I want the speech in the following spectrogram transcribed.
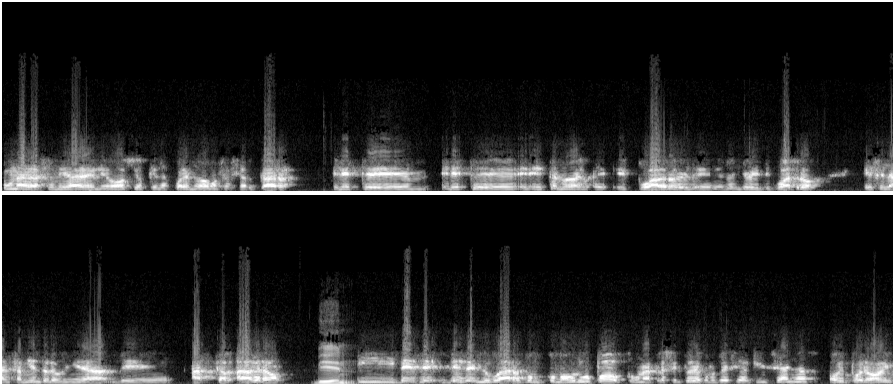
una de las unidades de negocios que las cuales nos vamos a acercar en este en este en esta nueva eh, cuadro del, 2024 es el lanzamiento de la unidad de Agro. Bien. Y desde, desde el lugar como, grupo, con una trayectoria, como te decía, de 15 años, hoy por hoy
